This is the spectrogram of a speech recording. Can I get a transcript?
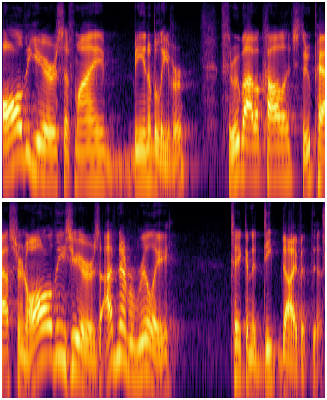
all the years of my being a believer, through Bible college, through pastor, and all these years, I've never really taken a deep dive at this.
